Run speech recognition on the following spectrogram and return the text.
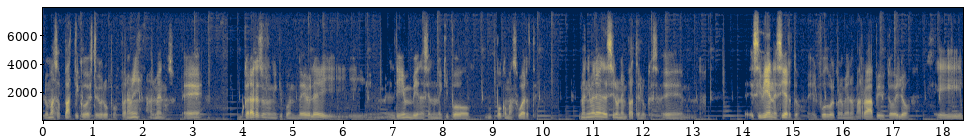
lo más apático de este grupo, para mí al menos. Eh, Caracas es un equipo endeble y, y el DIM viene siendo un equipo un poco más fuerte. Me animaría a decir un empate, Lucas. Eh, si bien es cierto, el fútbol colombiano es más rápido y todo ello, eh,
